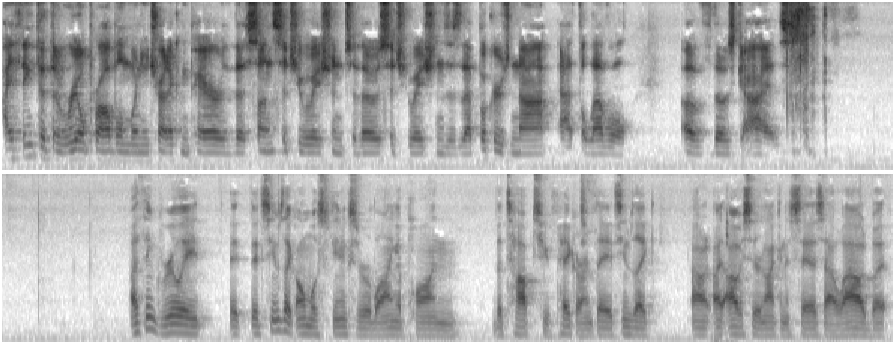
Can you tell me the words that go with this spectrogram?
I think that the real problem when you try to compare the Sun situation to those situations is that Booker's not at the level of those guys. I think really it, it seems like almost Phoenix is relying upon the top two pick, aren't they? It seems like uh, obviously they're not going to say this out loud, but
